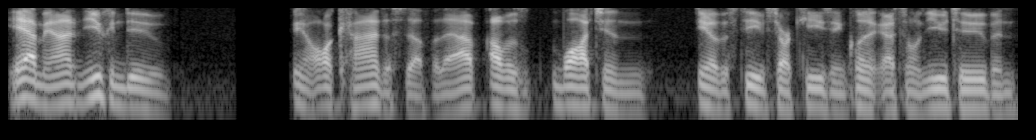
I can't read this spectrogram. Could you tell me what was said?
Yeah, man, you can do, you know, all kinds of stuff with that. I, I was watching, you know, the Steve Sarkisian clinic that's on YouTube, and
